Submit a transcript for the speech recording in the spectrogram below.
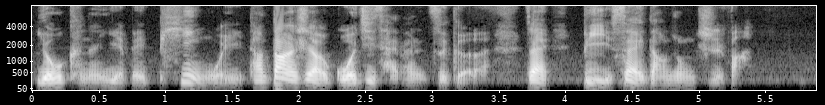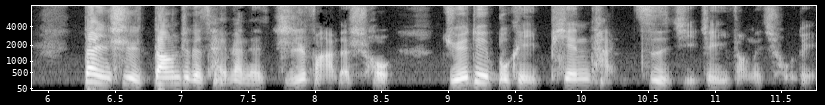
有可能也被聘为，他当然是要有国际裁判的资格了，在比赛当中执法。但是当这个裁判在执法的时候，绝对不可以偏袒自己这一方的球队。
